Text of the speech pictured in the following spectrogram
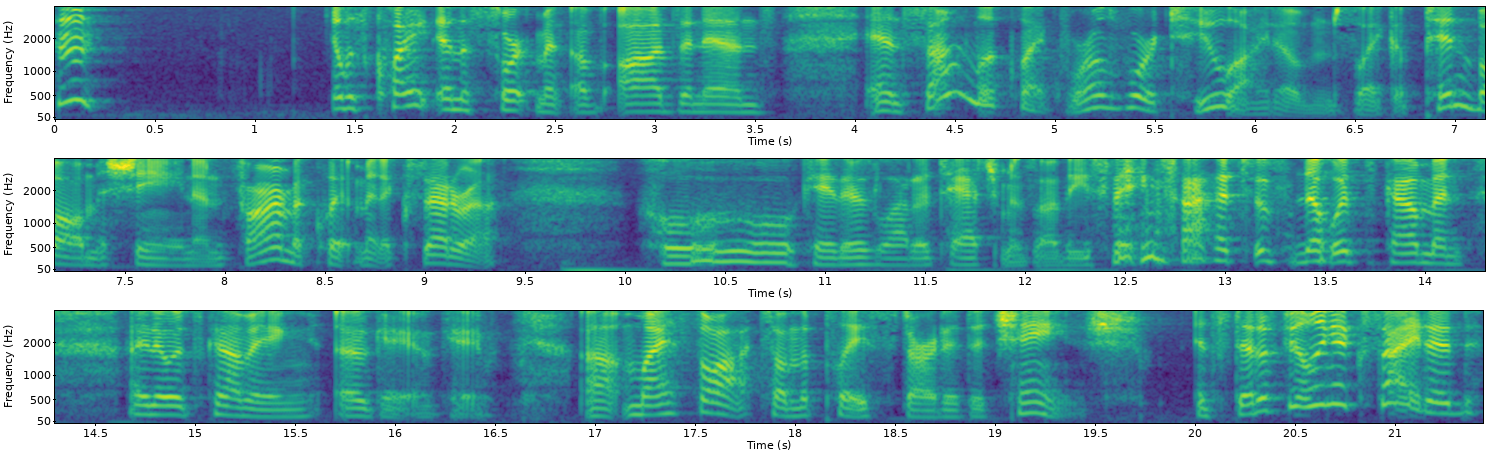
Hmm. It was quite an assortment of odds and ends, and some looked like World War II items, like a pinball machine and farm equipment, etc. Oh, okay, there's a lot of attachments on these things. I just know it's coming. I know it's coming. Okay, okay. Uh, my thoughts on the place started to change. Instead of feeling excited,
